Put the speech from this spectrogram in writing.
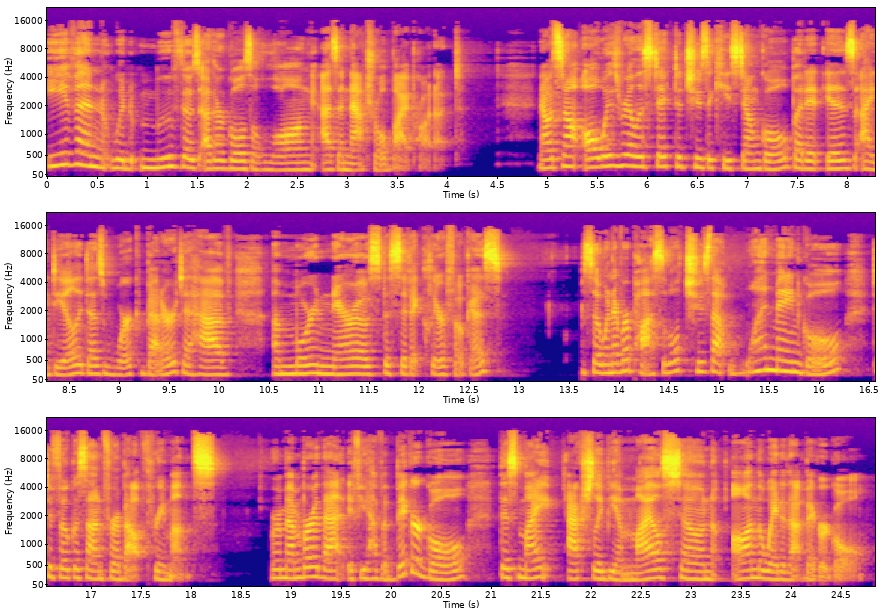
even would move those other goals along as a natural byproduct. Now, it's not always realistic to choose a keystone goal, but it is ideal. It does work better to have a more narrow, specific, clear focus. So, whenever possible, choose that one main goal to focus on for about three months. Remember that if you have a bigger goal, this might actually be a milestone on the way to that bigger goal.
